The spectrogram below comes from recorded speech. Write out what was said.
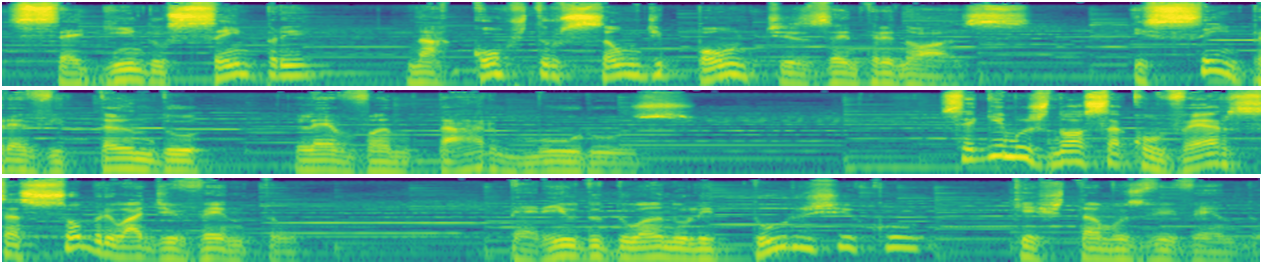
seguindo sempre na construção de pontes entre nós e sempre evitando levantar muros. Seguimos nossa conversa sobre o Advento, período do ano litúrgico que estamos vivendo.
